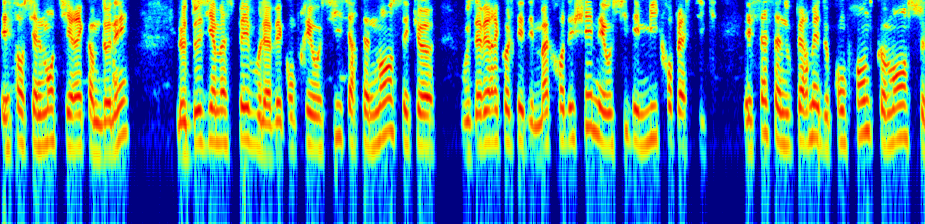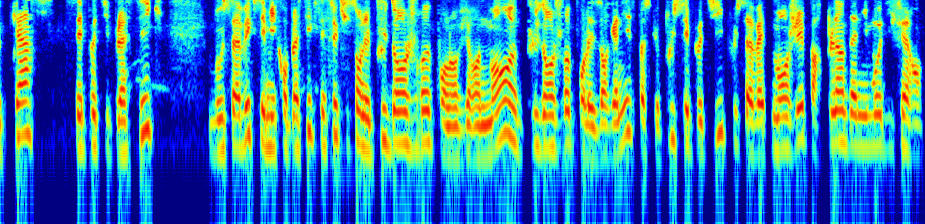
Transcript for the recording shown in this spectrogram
essentiellement tirer comme données. Le deuxième aspect, vous l'avez compris aussi certainement, c'est que vous avez récolté des macrodéchets, mais aussi des microplastiques. Et ça, ça nous permet de comprendre comment se cassent ces petits plastiques. Vous savez que ces microplastiques, c'est ceux qui sont les plus dangereux pour l'environnement, plus dangereux pour les organismes, parce que plus c'est petit, plus ça va être mangé par plein d'animaux différents.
